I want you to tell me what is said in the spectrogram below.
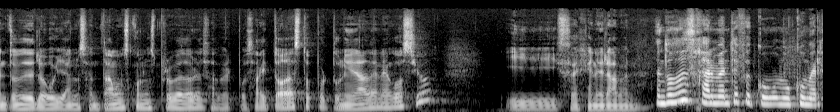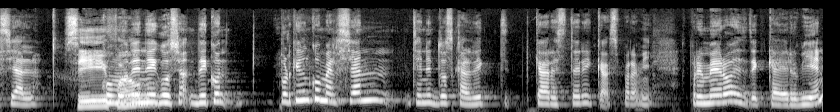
entonces luego ya nos sentamos con los proveedores a ver, pues hay toda esta oportunidad de negocio y se generaban. Entonces realmente fue como comercial. Sí, como de negocio. De porque un comercial tiene dos características para mí. Primero es de caer bien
